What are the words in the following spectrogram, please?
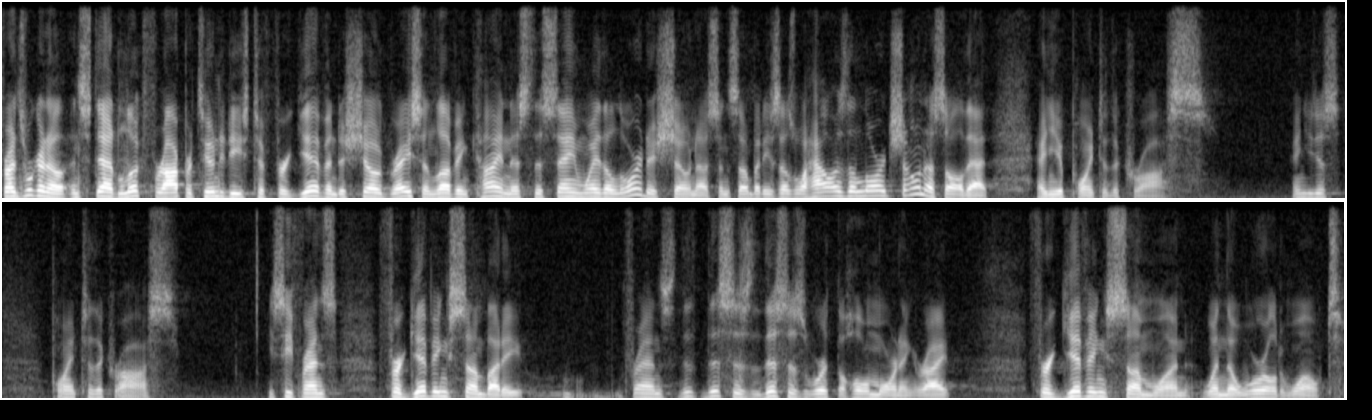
Friends, we're going to instead look for opportunities to forgive and to show grace and loving kindness the same way the Lord has shown us. And somebody says, Well, how has the Lord shown us all that? And you point to the cross. And you just point to the cross. You see, friends, forgiving somebody, friends, th- this, is, this is worth the whole morning, right? Forgiving someone when the world won't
